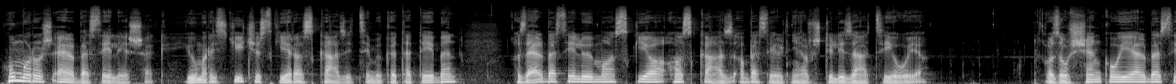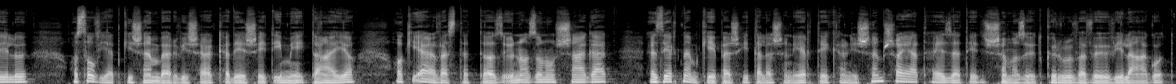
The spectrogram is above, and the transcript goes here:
Humoros elbeszélések Humoristiczki Kázi című kötetében az elbeszélő maszkja az káz a beszélt nyelv stilizációja. Az ossenkói elbeszélő a szovjet kisember viselkedését imitálja, aki elvesztette az önazonosságát, ezért nem képes hitelesen értékelni sem saját helyzetét, sem az őt körülvevő világot.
